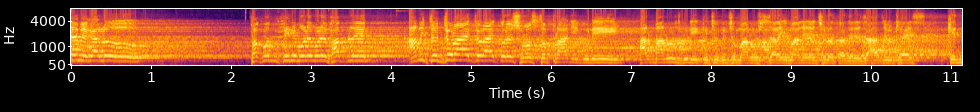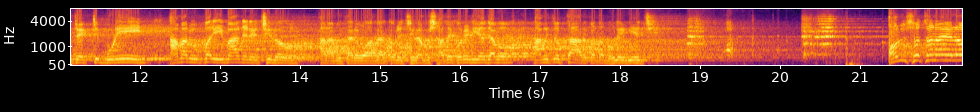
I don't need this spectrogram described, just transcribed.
নেমে গেল তখন তিনি মনে মনে ভাবলেন, আমি তো জোড়ায় জোড়ায় করে সমস্ত প্রাণীগুলি আর মানুষগুলি, কিছু কিছু মানুষ যারা ইমান এনেছিল তাদের জাহাজে উঠায় কিন্তু একটি বুড়ি আমার উপরে ইমান এনেছিল আর আমি তার ওয়াদা করেছিলাম, সাথে করে নিয়ে যাব। আমি তো তার কথা ভুলে গিয়েছি। অনুশোচনা এলো।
